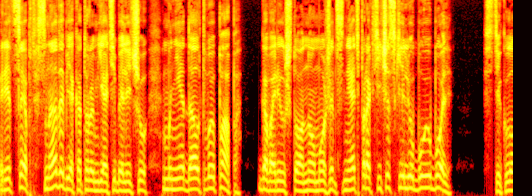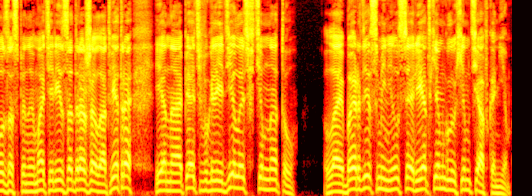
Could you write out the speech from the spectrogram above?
Рецепт снадобья, которым я тебя лечу, мне дал твой папа. Говорил, что оно может снять практически любую боль. Стекло за спиной матери задрожало от ветра, и она опять вгляделась в темноту. Лайберди сменился редким глухим тявканьем.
